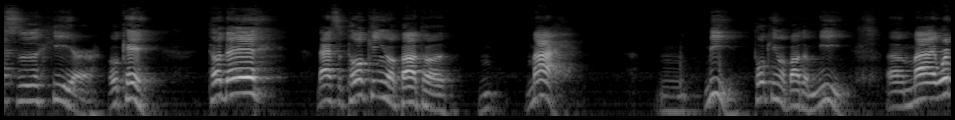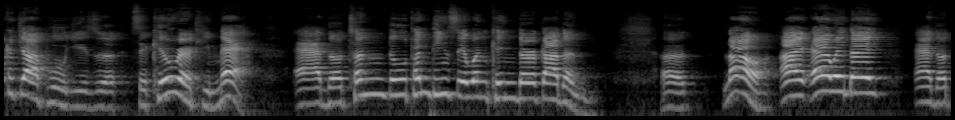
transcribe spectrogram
Here. Okay. Today, let's talking about uh, my me talking about me. Uh, my work job is security man at Chengdu 27 kindergarten. Uh, now I every day at the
